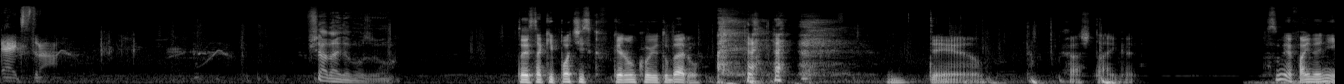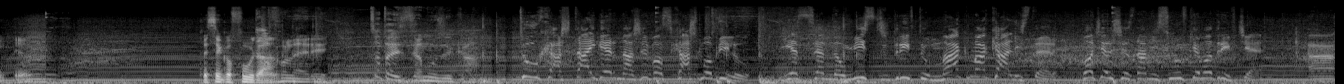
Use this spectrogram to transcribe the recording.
Ekstra! Wsiadaj do wozu. To jest taki pocisk w kierunku youtuberów. Damn. Hashtiger. W sumie fajny nick, nie? To jest jego fura. Cholery, co to jest za muzyka? Tu Hashtiger na żywo z Hashmobilu. Jest ze mną mistrz driftu Mac McAllister. Podziel się z nami słówkiem o drifcie. A,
